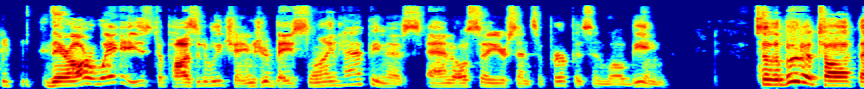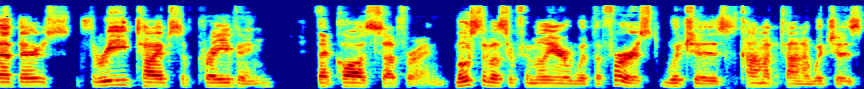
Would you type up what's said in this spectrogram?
there are ways to positively change your baseline happiness and also your sense of purpose and well being. So, the Buddha taught that there's three types of craving that cause suffering. Most of us are familiar with the first, which is kamatanha, which is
